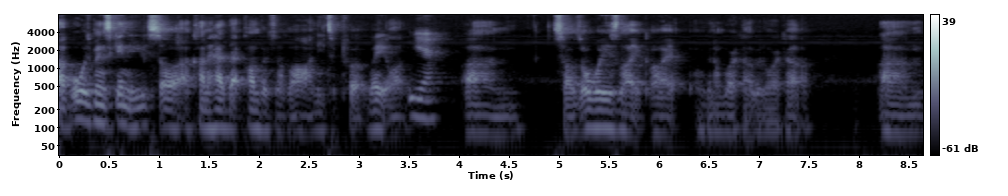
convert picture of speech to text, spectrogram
I've always been skinny, so I kind of had that confidence of, oh, I need to put weight on. Yeah. Um, so I was always like, all right, I'm gonna work out, I'm gonna work out. Um,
